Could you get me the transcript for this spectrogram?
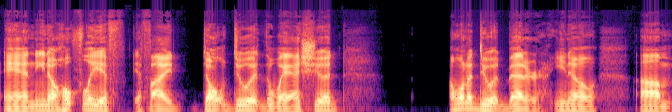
and you know, hopefully, if if I don't do it the way I should, I want to do it better. You know, um,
